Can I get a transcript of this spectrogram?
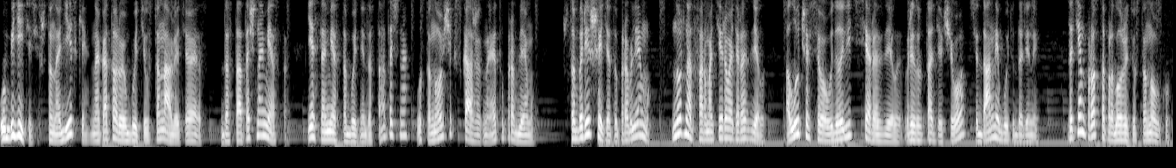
Убедитесь, что на диске, на который вы будете устанавливать OS, достаточно места. Если места будет недостаточно, установщик скажет на эту проблему. Чтобы решить эту проблему, нужно отформатировать раздел, а лучше всего удалить все разделы, в результате чего все данные будут удалены. Затем просто продолжить установку.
